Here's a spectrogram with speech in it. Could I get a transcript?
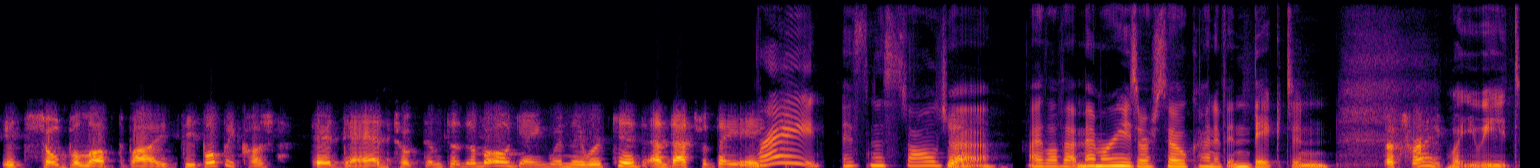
it's so beloved by people because their dad took them to the ball game when they were kids and that's what they ate. Right. It's nostalgia. I love that. Memories are so kind of embaked in That's right. what you eat.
